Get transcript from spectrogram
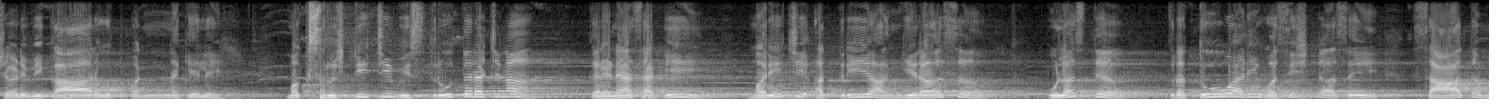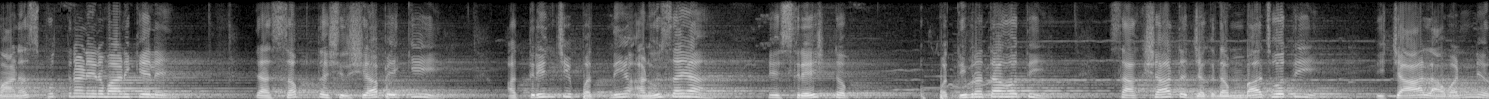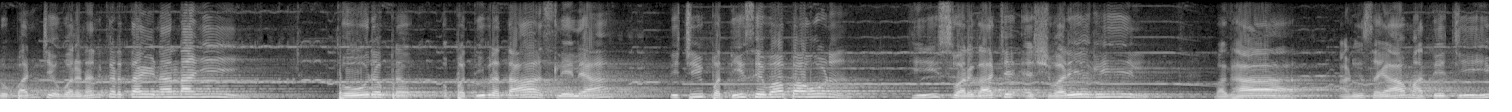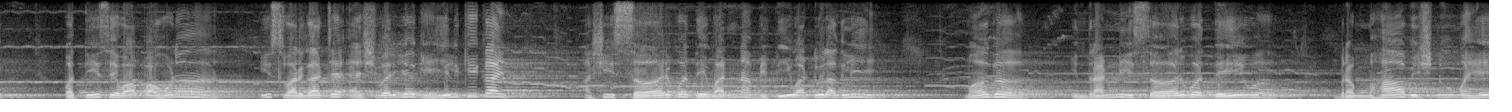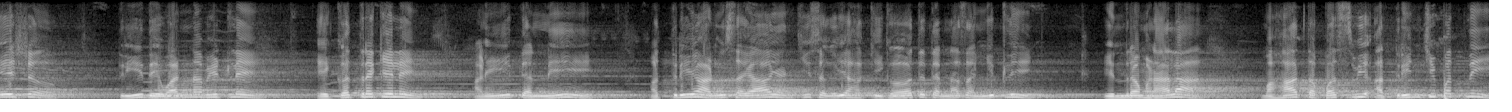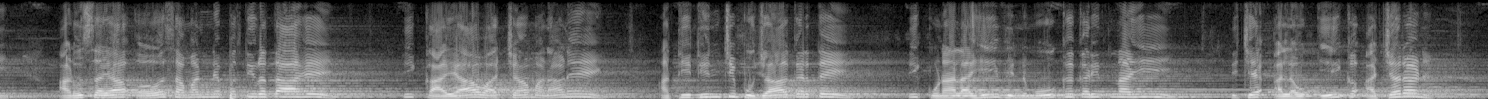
षडविकार उत्पन्न केले. मग सृष्टीची विस्तृत रचना करण्यासाठी मरीची अत्रिय अंगिरस पुलस्त्य क्रतू आणि वसिष्ठ असे सात मानसपुत्र निर्माण केले. त्या सप्त शीर्ष्यापैकी अत्रींची पत्नी अणुसया हे श्रेष्ठ पतिव्रता होती. साक्षात जगदंबाच होती. तिच्या लावण्य रूपांचे वर्णन करता येणार नाही. थोर प्र पतिव्रता असलेल्या तिची पतिसेवा पाहून ही स्वर्गाचे ऐश्वर घेईल. बघा अणुसया मातेची ही पतिसेवा पाहून ही स्वर्गाचे ऐश्वर घेईल की काय? अशी सर्व देवांना भीती वाटू लागली. मग इंद्रांनी सर्व देव ब्रह्मा विष्णू महेश त्रिदेवांना भेटले एकत्र केले आणि त्यांनी अत्रिय अणुसया यांची सगळी हकीकत त्यांना सांगितली. इंद्र म्हणाला महातपस्वी अत्रींची पत्नी अणुसया असामान्य पतिव्रता आहे. ती काया वाचा मनाने अतिथींची पूजा करते. ती कुणालाही विनमुख करीत नाही. तिचे अलौकिक आचरण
